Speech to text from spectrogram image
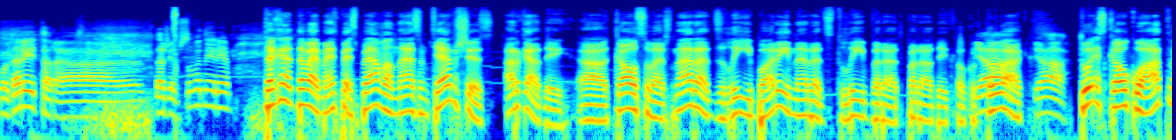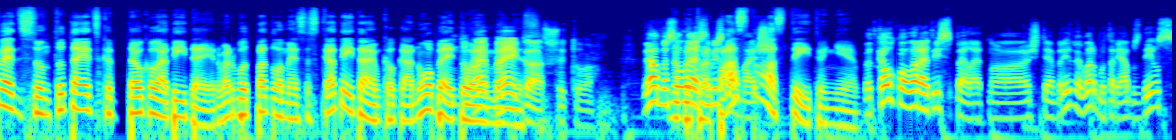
ko darīt ar uh, dažiem suvenīriem. Tagad vai, mēs pie spēlēm vēl neesam ķērušies. Ar kādī uh, kausa vairs neredz, lību arī neredz. Tu lību varētu parādīt kaut kur jā, tuvāk. Jā. Tu esi kaut ko atvedis, un tu teici, ka tev kaut kāda ideja ir. Varbūt padalāmies ar skatītājiem kaut kā nobeidojam. Vai beigās šito? Jā, mēs nu, vēl neesam izdomājuši. Pastāstīt viņiem. Bet kaut ko varētu izspēlēt no šiem brīdiem, varbūt arī abus divus.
